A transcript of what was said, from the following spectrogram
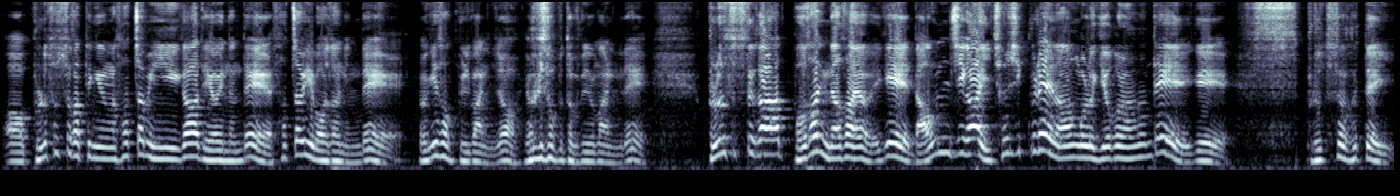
어, 블루투스 같은 경우는 4.2가 되어 있는데 4.2 버전인데 여기서 불만이죠. 여기서부터 불만인데 블루투스가 버전이 낮아요. 이게 나온 지가 2019년에 나온 걸로 기억을 하는데 이게 블루투스가 그때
